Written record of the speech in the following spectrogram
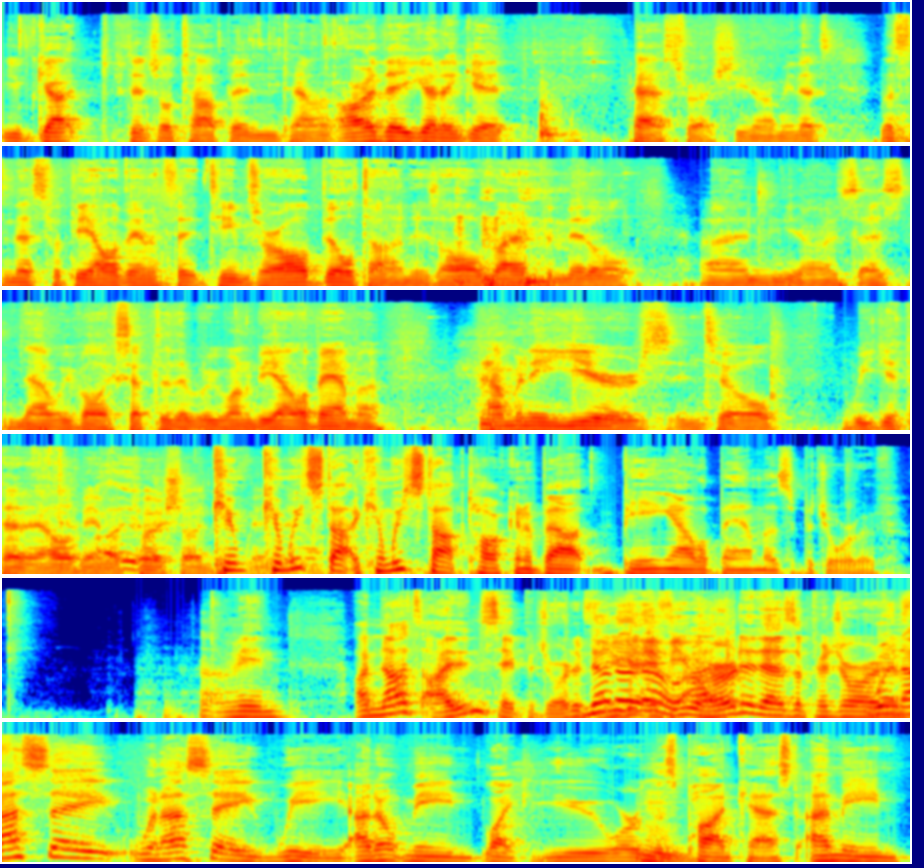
you've got potential top end talent. Are they going to get pass rush? You know, I mean, that's listen. That's what the Alabama th- teams are all built on. Is all right up the middle. and you know, as, as now we've all accepted that we want to be Alabama. How many years until we get that Alabama push on? Can can we stop? Can we stop talking about being Alabama as a pejorative? I mean. I'm not. I didn't say pejorative. No, no, no. If you heard it as a pejorative, when I say when I say we, I don't mean like you or this mm. podcast. I mean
